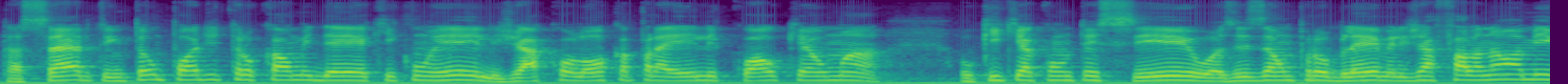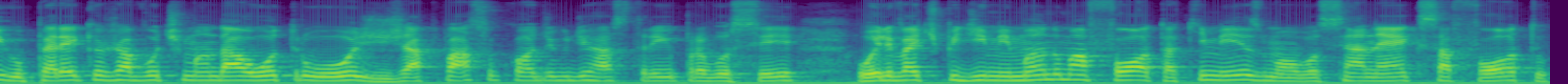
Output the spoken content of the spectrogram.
tá certo? Então pode trocar uma ideia aqui com ele, já coloca para ele qual que é uma o que, que aconteceu, às vezes é um problema, ele já fala, não amigo, peraí que eu já vou te mandar outro hoje, já passa o código de rastreio para você, ou ele vai te pedir, me manda uma foto, aqui mesmo, ó, você anexa a foto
